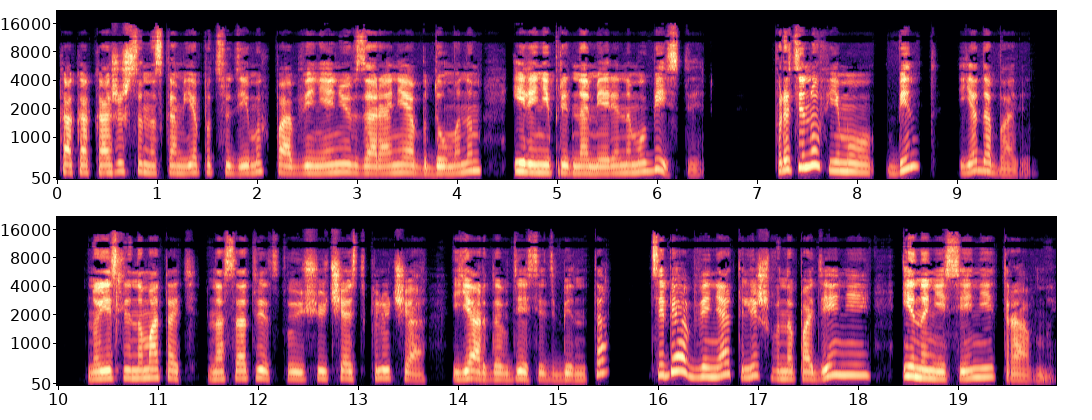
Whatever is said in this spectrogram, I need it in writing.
как окажешься на скамье подсудимых по обвинению в заранее обдуманном или непреднамеренном убийстве?» Протянув ему бинт, я добавил. Но если намотать на соответствующую часть ключа ярдов десять бинта, тебя обвинят лишь в нападении и нанесении травмы.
